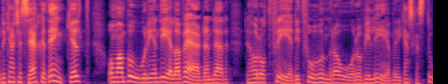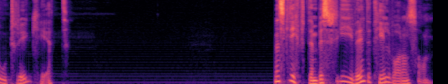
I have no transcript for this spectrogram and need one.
Och det kanske är särskilt enkelt om man bor i en del av världen där det har rått fred i 200 år och vi lever i ganska stor trygghet. Men skriften beskriver inte tillvaron sån.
